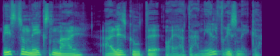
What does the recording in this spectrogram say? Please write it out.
Bis zum nächsten Mal. Alles Gute, euer Daniel Friesnecker.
